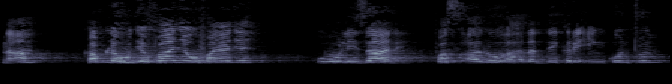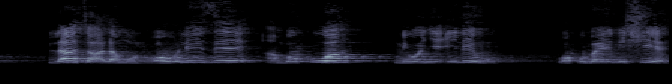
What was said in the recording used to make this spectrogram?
naam kabla hujafanya ufanyaje? Uulizane. Fasalu ahla dhikri in kuntum la taalamun waulize ambokuwa ni wenye elimu wakubainishie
